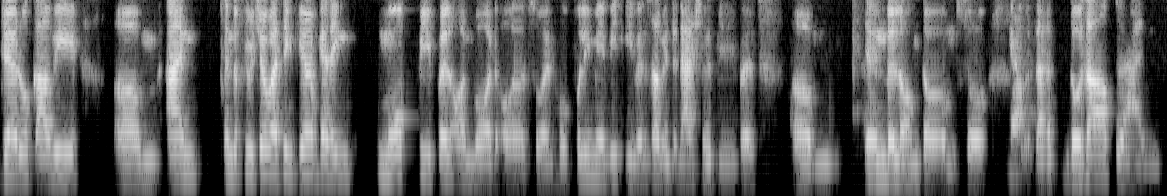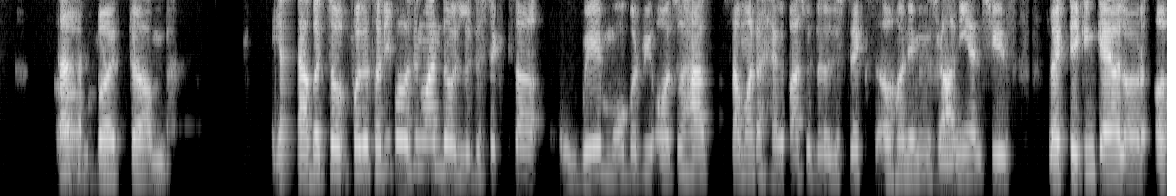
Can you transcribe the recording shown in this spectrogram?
Jero Kavi, um, and in the future I think we're thinking of getting more people on board also and hopefully maybe even some international people um, in the long term so yeah. that those are our plans That's uh, but um, yeah but so for the 30 person one the logistics are way more but we also have someone to help us with logistics. Uh, her name is rani and she's like taking care a lot uh,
